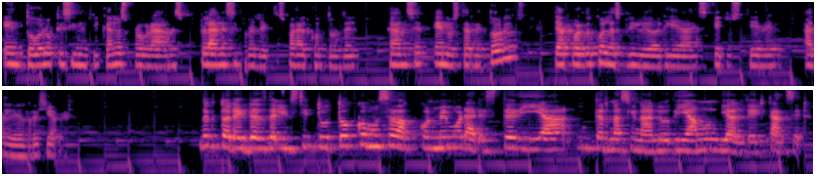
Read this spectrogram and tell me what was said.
en todo lo que significan los programas, planes y proyectos para el control del cáncer en los territorios, de acuerdo con las prioridades que ellos tienen a nivel regional. Doctora, y desde el instituto, ¿cómo se va a conmemorar este Día Internacional o Día Mundial del Cáncer?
